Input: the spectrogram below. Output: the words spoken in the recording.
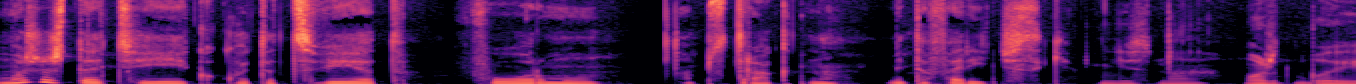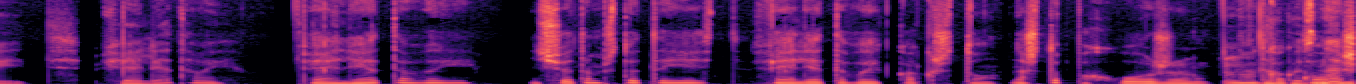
Можешь дать ей какой-то цвет, форму, абстрактно, метафорически? Не знаю. Может быть, фиолетовый? Фиолетовый. Еще там что-то есть? Фиолетовый как что? На что похоже? Ну, такой, знаешь,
